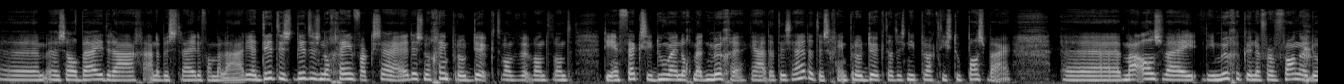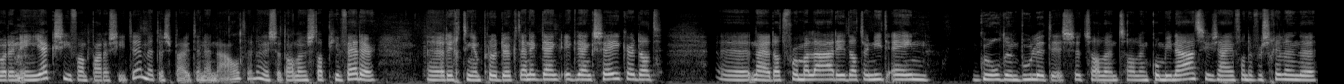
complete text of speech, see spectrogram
Uh, zal bijdragen aan het bestrijden van malaria. Dit is, dit is nog geen vaccin, hè? dit is nog geen product. Want, want, want die infectie doen wij nog met muggen. Ja, dat is, hè, dat is geen product, dat is niet praktisch toepasbaar. Uh, maar als wij die muggen kunnen vervangen door een injectie van parasieten... met een spuit en een naald, dan is dat al een stapje verder uh, richting een product. En ik denk, ik denk zeker dat, nou ja, dat voor malaria dat er niet één golden bullet is. Het zal, een, het zal een combinatie zijn van de verschillende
